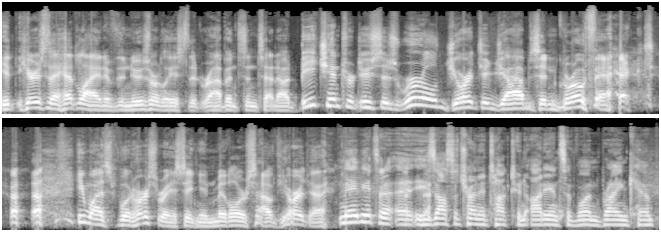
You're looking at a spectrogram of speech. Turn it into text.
it, here's the headline of the news release that Robinson sent out. Beach introduces Rural Georgia Jobs and Growth Act. he wants to put horse racing in middle or south Georgia. Maybe it's a, he's also trying to talk to an audience of one, Brian Kemp.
